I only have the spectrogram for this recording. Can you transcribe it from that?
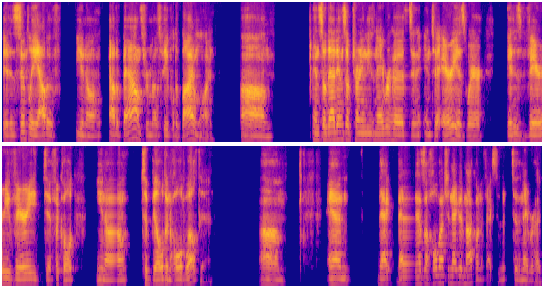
it is simply out of you know out of bounds for most people to buy one. Um, and so that ends up turning these neighborhoods in, into areas where it is very very difficult you know to build and hold wealth in. Um, and that that has a whole bunch of negative knock-on effects to, to the neighborhood.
